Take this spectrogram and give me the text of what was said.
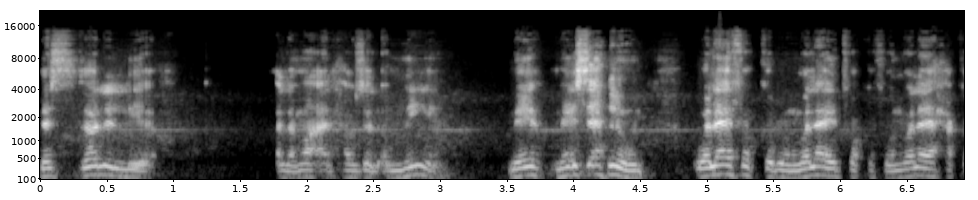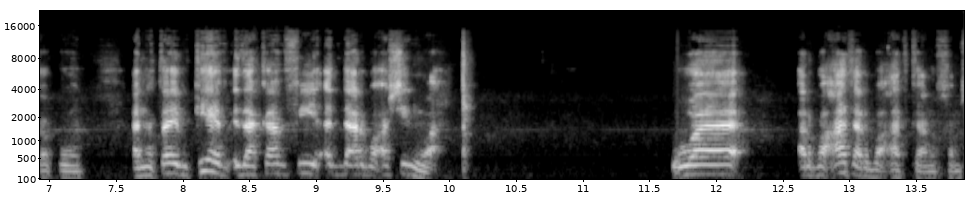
بس ذول اللي علماء الحوزة الأمنية ما يسألون. ولا يفكرون ولا يتوقفون ولا يحققون. أنا طيب كيف إذا كان في عندنا 24 واحد؟ وأربعات أربعات كانوا خمسات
